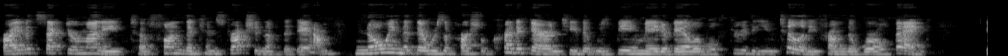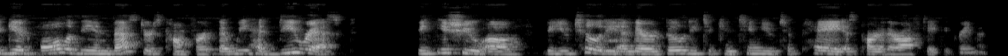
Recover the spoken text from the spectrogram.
private sector money to fund the construction of the dam, knowing that there was a partial credit guarantee that was being made available through the utility from the World Bank to give all of the investors comfort that we had de risked the issue of the utility and their ability to continue to pay as part of their offtake agreement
